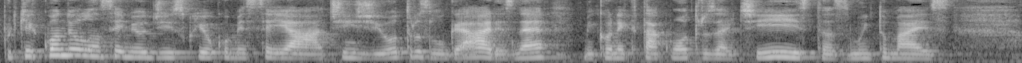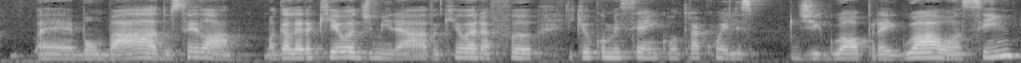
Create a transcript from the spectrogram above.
porque quando eu lancei meu disco e eu comecei a atingir outros lugares, né, me conectar com outros artistas, muito mais é, bombado, sei lá, uma galera que eu admirava, que eu era fã e que eu comecei a encontrar com eles de igual para igual, assim,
